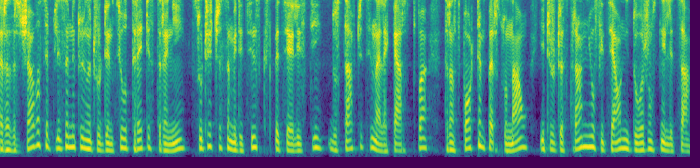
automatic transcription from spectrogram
Разрешава се влизането и на чужденци от трети страни, в случай, че са медицински специалисти, доставчици на лекарства, транспортен персонал и чуждестранни официални длъжностни лица.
